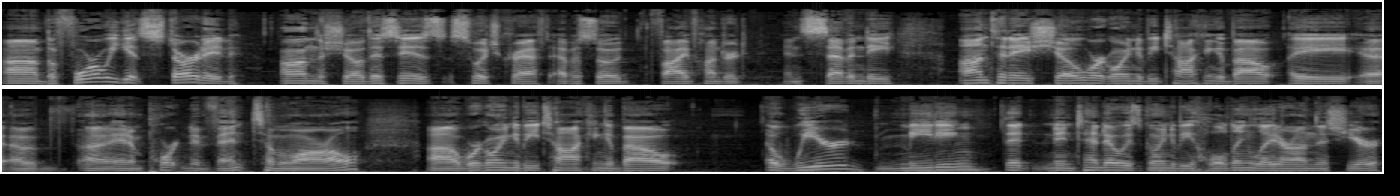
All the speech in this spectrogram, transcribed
Uh, before we get started on the show, this is Switchcraft episode 570. On today's show, we're going to be talking about a, a, a an important event tomorrow. Uh, we're going to be talking about a weird meeting that Nintendo is going to be holding later on this year.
